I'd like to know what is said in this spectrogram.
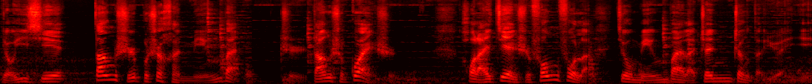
有一些当时不是很明白，只当是怪事。后来见识丰富了，就明白了真正的原因。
